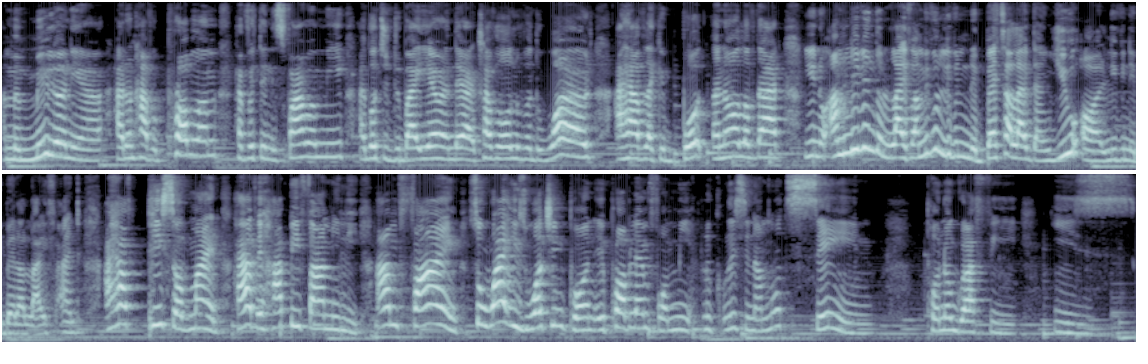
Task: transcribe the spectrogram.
I'm a millionaire, I don't have a problem, everything is fine with me. I go to Dubai here and there, I travel all over the world, I have like a boat and all of that. You know, I'm living the life, I'm even living a better life than you are living a better life, and I have peace of mind, I have a happy family, I'm fine. So, why is watching porn a problem for me? Look, listen, I'm not saying pornography is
